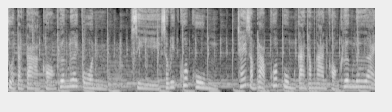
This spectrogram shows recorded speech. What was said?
ส่วนต่างๆ ของเครื่องเลื่อยกล 4. สวิตช์ควบคุม ใช้สำหรับควบคุมการทำงานของเครื่องเลื่อย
